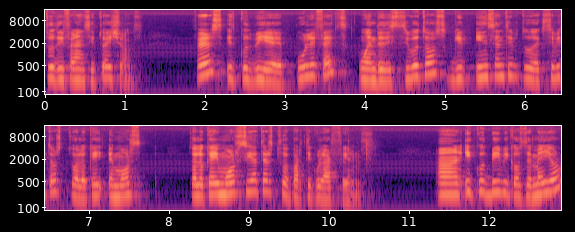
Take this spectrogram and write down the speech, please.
two different situations. First, it could be a pull effect when the distributors give incentive to the exhibitors to allocate, more, to allocate more theaters to a particular film. And it could be because the mayor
